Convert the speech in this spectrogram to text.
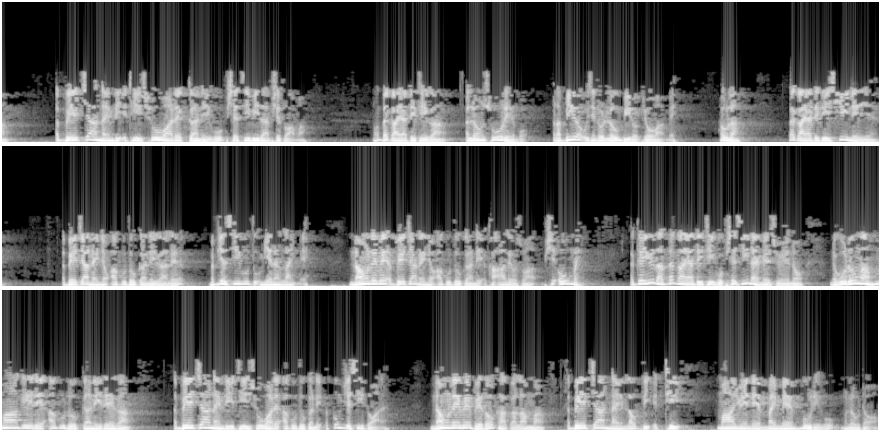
အပေကြနိုင်သည့်အထိဆိုးဝါးတဲ့ကံတွေကိုဖျက်ဆီးပြီးသားဖြစ်သွားမှာနော်တက္ကာယဒိဋ္ဌိကအလွန်ဆိုးတယ်ပေါ့အဲ့ဒါပြီးတော့ဦးဇင်းတို့လုံးပြီးတော့ပြောပါမယ်ဟုတ်လားတက္ကာယဒိဋ္ဌိရှိနေရင်အပေကြနိုင်ကြောင်းအကုသိုလ်ကံတွေကလည်း မပြည့်စည်ဘူးသူအမြဲတမ်းလိုက်မယ်။နောင်လည်းပဲအပေကြနိုင်ကြောင်းအကုသိုလ်ကံတွေအခါအားလျော်စွာဖြစ်အောင်မယ်။အကယ်၍သာတက္ကာယဒိဋ္ဌိကိုဖျက်ဆီးနိုင်မယ်ဆိုရင်တော့ငကိုယ်တုံးကမှားခဲ့တဲ့အကုသိုလ်ကံတွေတဲကအပေကြနိုင်သည့်အထိရှိုးွားတဲ့အကုသိုလ်ကံတွေအကုန်ပြည့်စည်သွားတယ်။နောင်လည်းပဲဘယ်သောခါကာလမှအပေကြနိုင်လောက်သည့်အထိမှားယွင်းတဲ့မိုက်မဲမှုတွေကိုမလုပ်တော့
